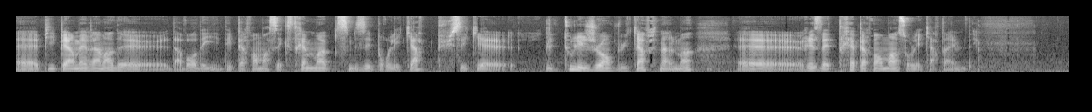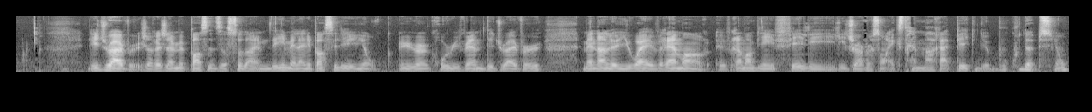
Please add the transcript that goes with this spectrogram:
Euh, puis, il permet vraiment d'avoir des, performances extrêmement optimisées pour les cartes. Puis, c'est que tous les jeux en Vulkan, finalement, risquent d'être très performants sur les cartes AMD. Les drivers, j'aurais jamais pensé dire ça dans AMD, mais l'année passée, ils ont eu un gros revamp des drivers. Maintenant, le UI est vraiment, vraiment bien fait. Les, drivers sont extrêmement rapides. Il y a beaucoup d'options.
